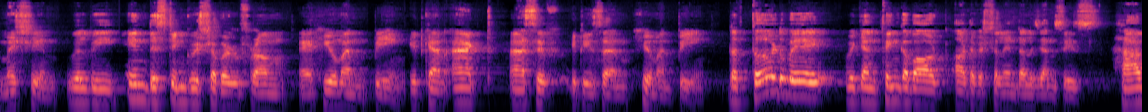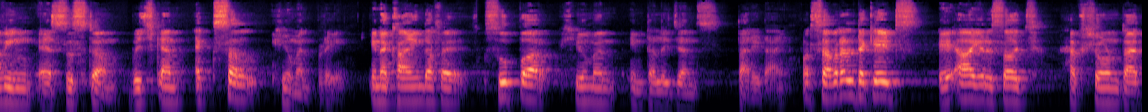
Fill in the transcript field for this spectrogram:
machine will be indistinguishable from a human being. It can act as if it is a human being. The third way we can think about artificial intelligence is having a system which can excel human brain in a kind of a superhuman intelligence paradigm. For several decades, AI research have shown that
